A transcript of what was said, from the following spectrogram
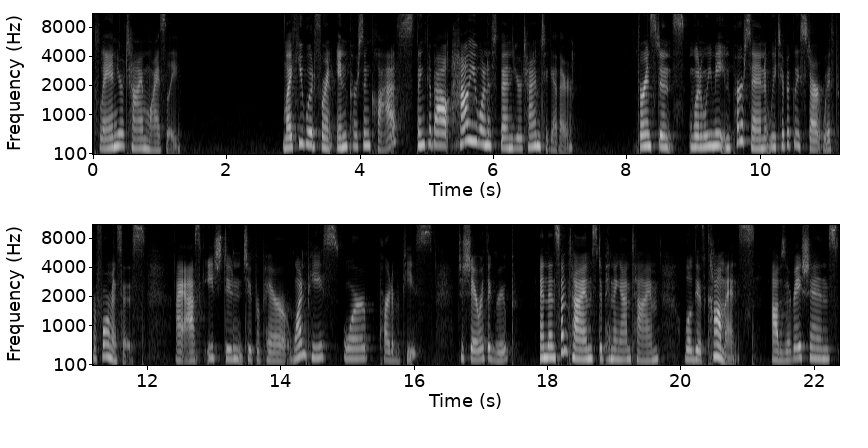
plan your time wisely. Like you would for an in person class, think about how you want to spend your time together. For instance, when we meet in person, we typically start with performances. I ask each student to prepare one piece or part of a piece to share with the group, and then sometimes, depending on time, we'll give comments, observations,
